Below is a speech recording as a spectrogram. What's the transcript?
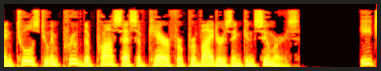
and tools to improve the process of care for providers and consumers. Each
